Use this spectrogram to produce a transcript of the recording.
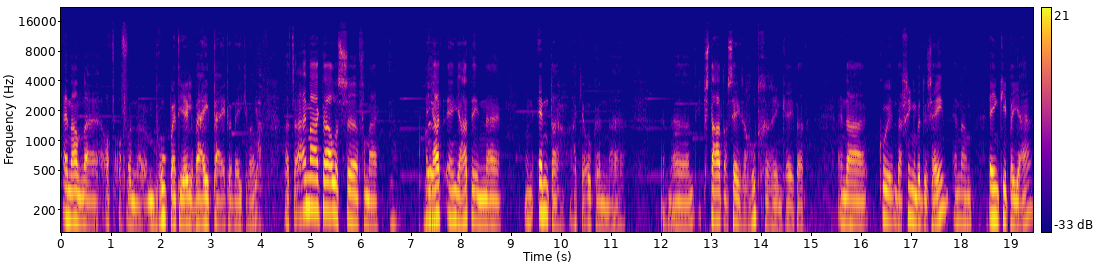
En dan, eh, of, of een, eh, een broek met die hele wijpijpen, weet je wel. Ja. Dat, hij maakte alles eh, voor mij. En je had, en je had in, eh in Enter had je ook een, eh, een eh, die bestaat nog steeds, een roetgerink heet dat. En daar, kon je, daar gingen we dus heen en dan één keer per jaar.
